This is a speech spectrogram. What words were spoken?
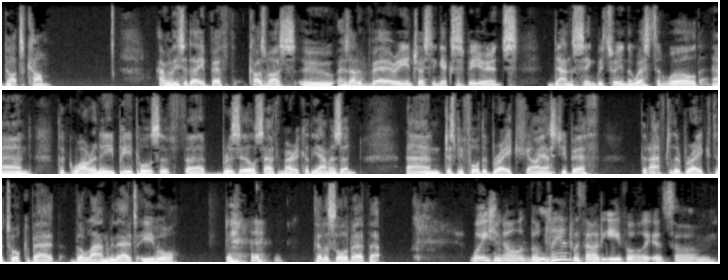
dot com. Having with me today, Beth Cosmos, who has had a very interesting experience dancing between the Western world and the Guarani peoples of uh, Brazil, South America, the Amazon. And just before the break, I asked you, Beth, that after the break to talk about the land without evil. Tell us all about that. Well, you know, the land without evil is um,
